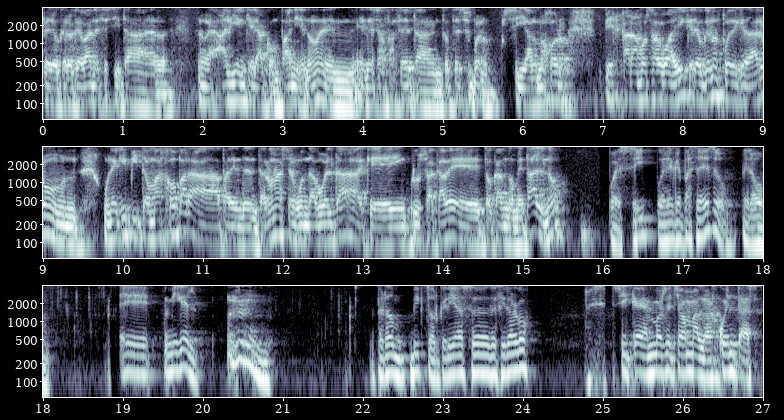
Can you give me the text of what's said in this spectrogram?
pero creo que va a necesitar alguien que le acompañe ¿no? en, en esa faceta. Entonces, bueno, si a lo mejor pescáramos algo ahí, creo que nos puede quedar un, un equipito majo para, para intentar una segunda vuelta que incluso acabe tocando metal, ¿no? Pues sí, puede que pase eso, pero eh, Miguel, perdón, Víctor, ¿querías eh, decir algo? Sí que hemos echado mal las cuentas.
